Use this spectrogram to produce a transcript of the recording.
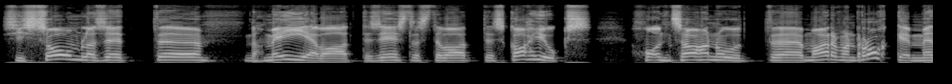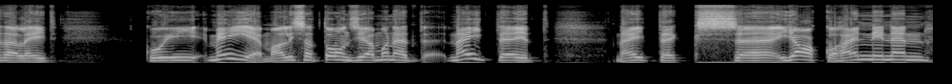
siis soomlased, äh, noh, meie vaates, eestlaste vaates kahjuks on saanud, äh, ma arvan, rohkem medaleid kui meie. ma lihtsalt toon siia mõned näited. näiteks Jaako Hänninen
